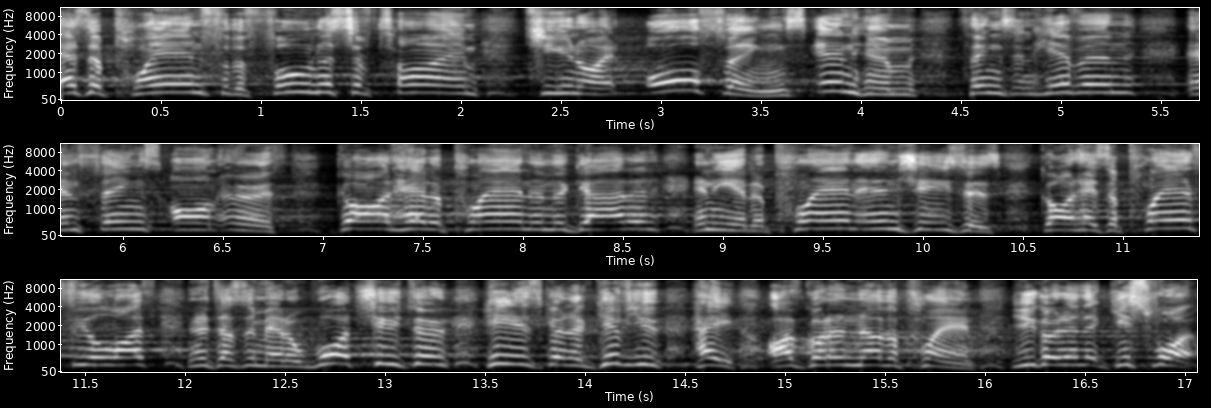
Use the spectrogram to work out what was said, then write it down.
as a plan for the fullness of time to unite all things in Him, things in heaven and things on earth. God had a plan in the garden and He had a plan in Jesus. God has a plan for your life and it doesn't matter what you do, He is going to give you, hey, I've got another plan. You go down there, guess what?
